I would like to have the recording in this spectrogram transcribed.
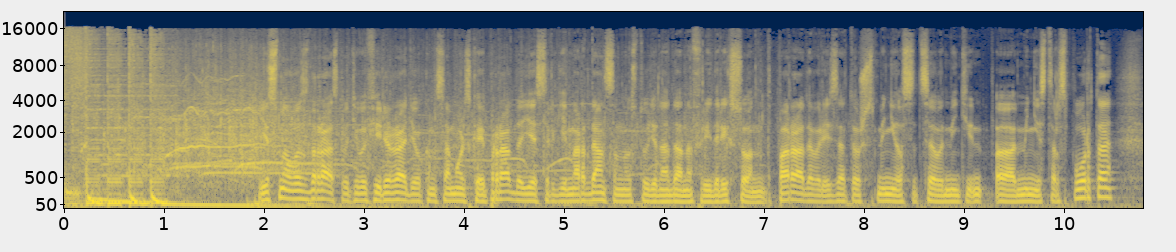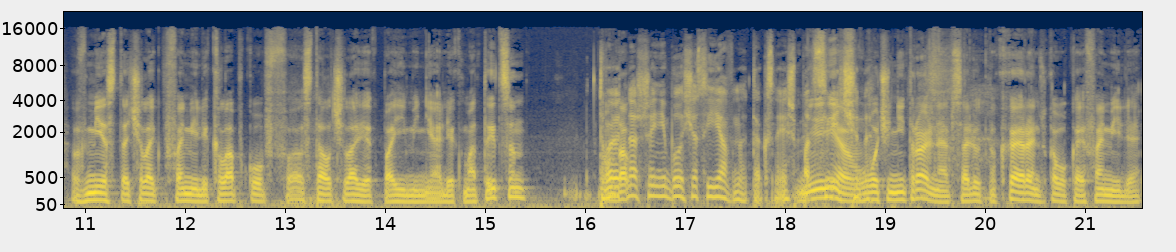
И снова здравствуйте. В эфире радио «Комсомольская правда». Я Сергей Мордансон, на студии Надана Фридрихсон. Порадовались за то, что сменился целый а, министр спорта. Вместо человека по фамилии Колобков стал человек по имени Олег Матыцин. Твое ну, отношение да... было сейчас явно, так знаешь, подсвечено. Не, не, очень нейтральное абсолютно. Какая разница, у кого какая фамилия?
